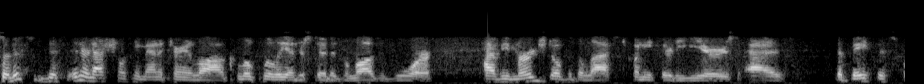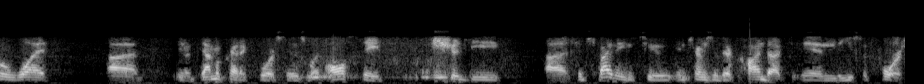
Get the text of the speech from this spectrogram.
So this, this international humanitarian law, colloquially understood as the laws of war, have emerged over the last 20, 30 years as the basis for what uh, you know, democratic forces, what all states should be uh, subscribing to in terms of their conduct in the use of force.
